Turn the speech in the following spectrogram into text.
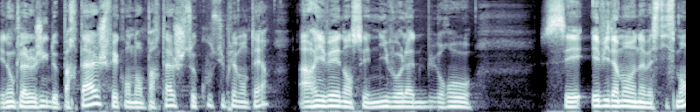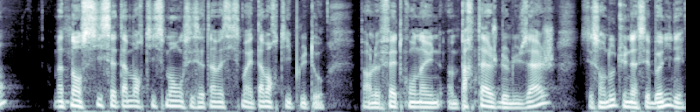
Et donc la logique de partage fait qu'on en partage ce coût supplémentaire arriver dans ces niveaux-là de bureau, c'est évidemment un investissement. Maintenant, si cet amortissement ou si cet investissement est amorti plutôt par le fait qu'on a un partage de l'usage, c'est sans doute une assez bonne idée.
